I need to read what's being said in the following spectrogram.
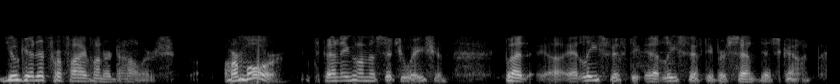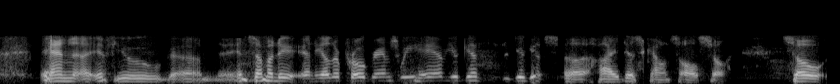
you get it for five hundred dollars or more, depending on the situation but uh, at least 50 at least 50% discount. And uh, if you um, in some of the the other programs we have, you get you get uh, high discounts also. So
